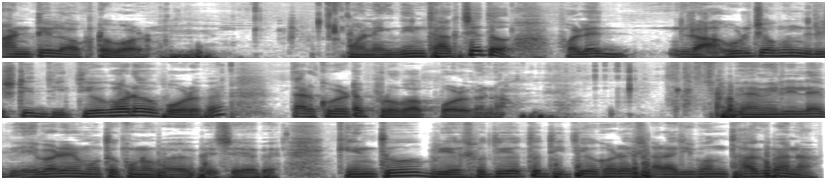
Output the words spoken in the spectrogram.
আনটিল অক্টোবর অনেক দিন থাকছে তো, ফলে রাহুর যখন দৃষ্টি দ্বিতীয় ঘরেও পড়বে, তার খুব একটা প্রভাব পড়বে না। ফ্যামিলি লাইফ এবারের মতো কোনোভাবে বেঁচে যাবে। কিন্তু বৃহস্পতিও তো দ্বিতীয় ঘরে সারা জীবন থাকবে না।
